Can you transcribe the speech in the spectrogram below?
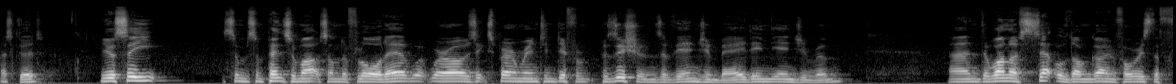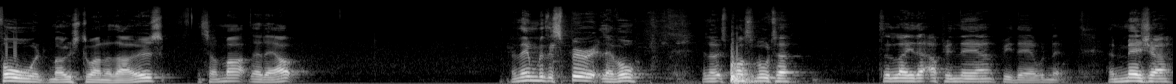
That's good. You'll see some, some pencil marks on the floor there where I was experimenting different positions of the engine bed in the engine room. And the one I've settled on going for is the forward-most one of those. So I mark that out. And then with the spirit level, you know, it's possible to, to lay that up in there, be there, wouldn't it? And measure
